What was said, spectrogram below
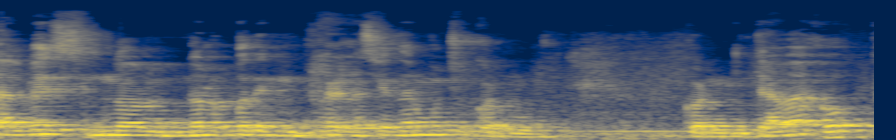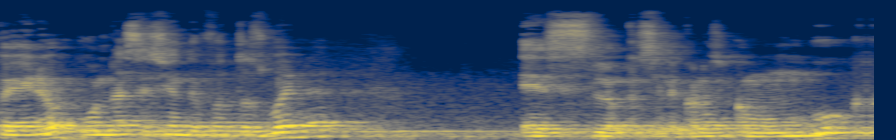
tal vez no, no lo pueden relacionar mucho con, con mi trabajo, pero una sesión de fotos buena es lo que se le conoce como un book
